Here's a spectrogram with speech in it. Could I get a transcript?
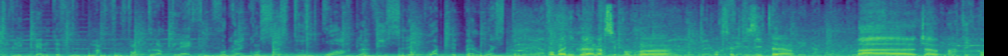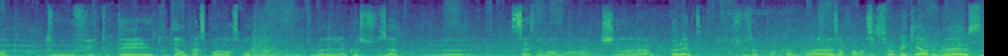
J'flippe même de foutre ma fouf en clock-less. Faudrait qu'on cesse tous de croire que la vie c'est les boîtes, les belles Weston, les Bon bah Nicolas, merci pour, euh, pour cette visite. Bah, tu as pratiquement tout vu, tout est, tout est en place pour le lancement du, du modèle Lacoste Shoes Up le 16 novembre euh, chez Voilà. Colette, shoesup.com pour Voilà. toutes les Et informations. sur BKRW aussi.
